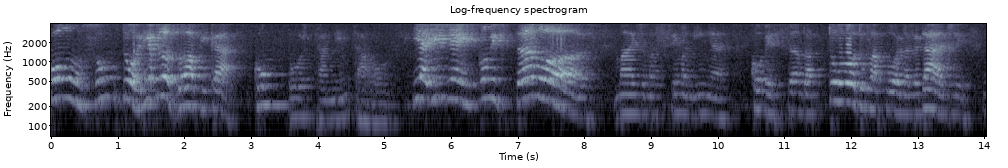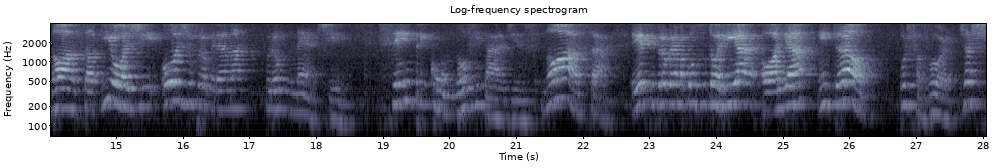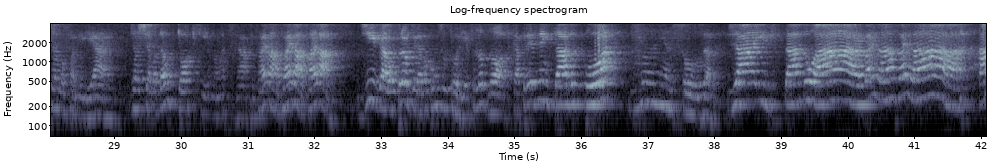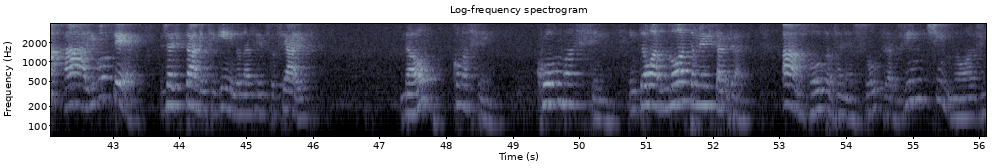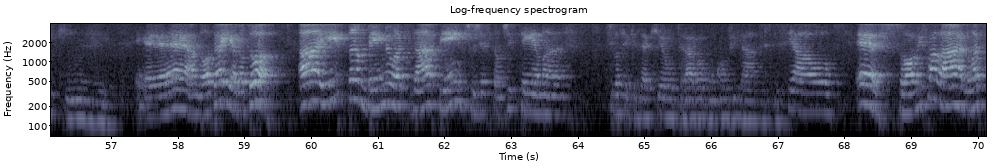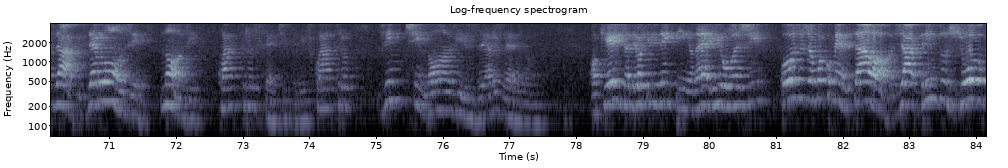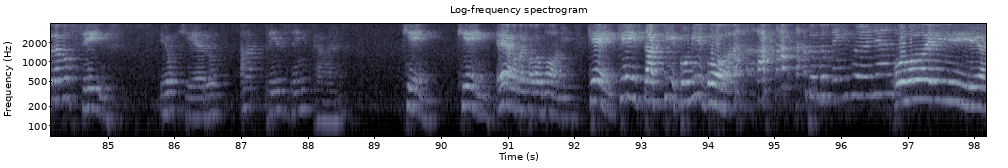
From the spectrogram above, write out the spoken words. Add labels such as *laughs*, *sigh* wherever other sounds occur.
consultoria filosófica comportamental. E aí, gente, como estamos? Mais uma semaninha começando a todo vapor, não é verdade? Nossa, e hoje, hoje o programa promete, sempre com novidades. Nossa, esse programa consultoria, olha, então, por favor, já chama o familiar, já chama, dá um toque no WhatsApp, vai lá, vai lá, vai lá. Diga o programa Consultoria Filosófica, apresentado por Vânia Souza. Já está no ar. Vai lá, vai lá. *laughs* e você? Já está me seguindo nas redes sociais? Não? Como assim? Como assim? Então anota meu Instagram. Arroba Vânia Souza 2915. É, anota aí, anotou? Aí também meu WhatsApp, em sugestão de temas. Se você quiser que eu traga algum convidado especial, é só me falar no WhatsApp 011 94734 2900. Ok? Já deu aquele tempinho, né? E hoje, hoje eu já vou começar, ó, já abrindo o jogo para vocês. Eu quero apresentar quem? Quem? Ela vai falar o nome. Quem? Quem está aqui comigo? *laughs* Tudo bem, Vânia? Oi! *laughs*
